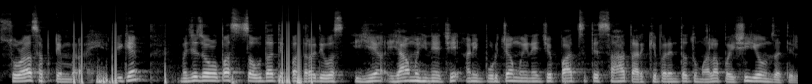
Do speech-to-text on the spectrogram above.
सोळा सप्टेंबर आहे. ठीक आहे? म्हणजे जवळपास चौदा ते पंधरा दिवस या ह्या महिन्याचे आणि पुढच्या महिन्याचे पाच ते सहा तारखेपर्यंत तुम्हाला पैसे येऊन जातील.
